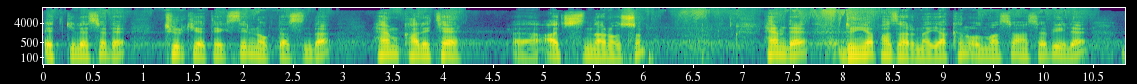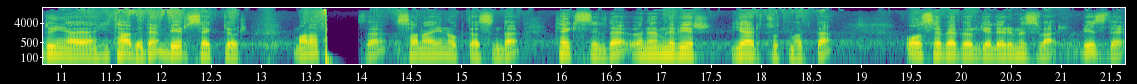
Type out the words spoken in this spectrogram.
etkilese de Türkiye tekstil noktasında hem kalite e, açısından olsun hem de dünya pazarına yakın olması hasebiyle dünyaya hitap eden bir sektör. Malatya'da sanayi noktasında tekstilde önemli bir yer tutmakta. OSB bölgelerimiz var. Biz de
